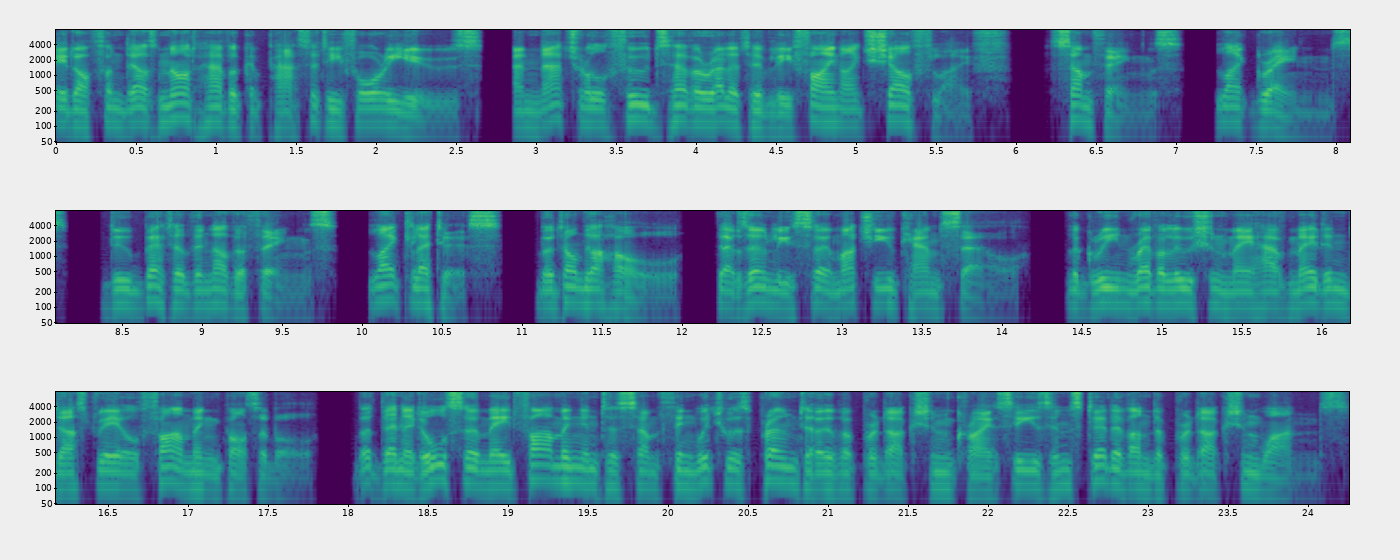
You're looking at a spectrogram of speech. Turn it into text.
It often does not have a capacity for reuse, and natural foods have a relatively finite shelf life. Some things, like grains, do better than other things, like lettuce, but on the whole, there's only so much you can sell. The green revolution may have made industrial farming possible, but then it also made farming into something which was prone to overproduction crises instead of underproduction ones.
